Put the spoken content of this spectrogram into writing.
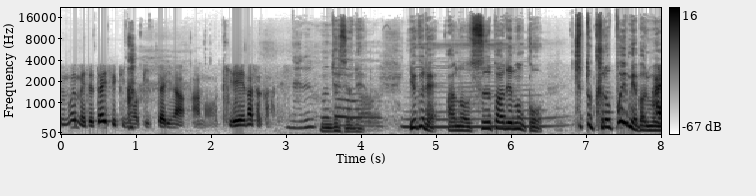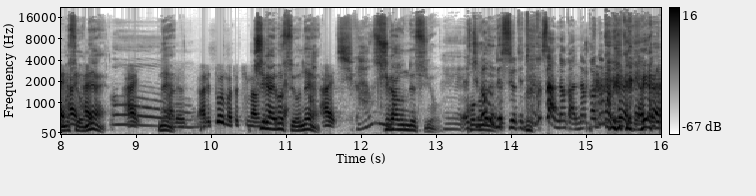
すごいめでたい席にもぴったりなあの綺麗な魚です。なるほど。ですよね。よくねあのスーパーでもこうちょっと黒っぽいメバルもいますよね。はい、はいね、あれあれとはまた違う、ね、違いますよね。はい、違う、違うんですよ。違うんですよって徳さんなんか中泊みたいな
